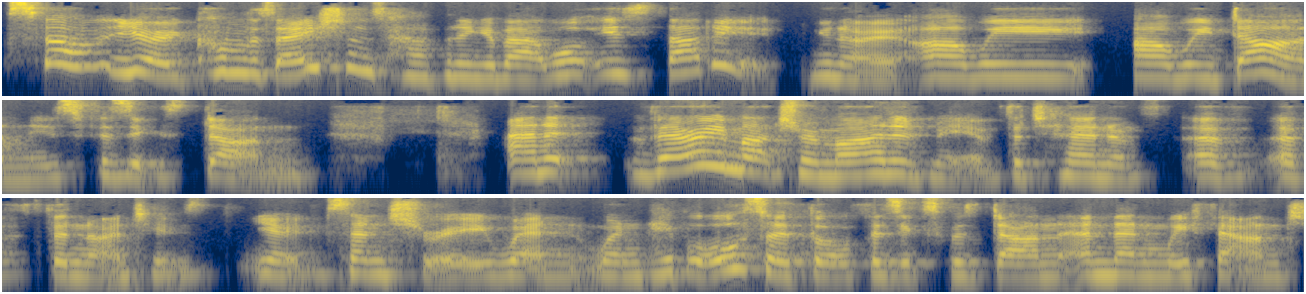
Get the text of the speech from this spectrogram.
some you know conversations happening about well is that it? You know are we are we done? Is physics done and it very much reminded me of the turn of, of, of the 19th you know, century when when people also thought physics was done. And then we found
